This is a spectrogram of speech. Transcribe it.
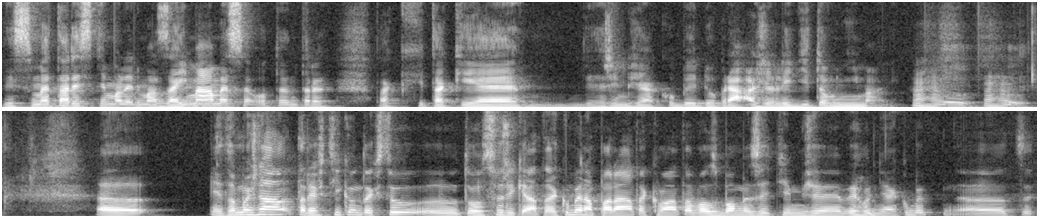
kdy jsme tady s těma lidma, zajímáme se o ten trh, tak, tak je, věřím, že jakoby dobrá a že lidi to vnímají. Uh-huh. Uh-huh. Je to možná tady v té kontextu eh, toho, co říkáte, jakoby napadá taková ta vazba mezi tím, že vy hodně, jakoby, eh, teď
